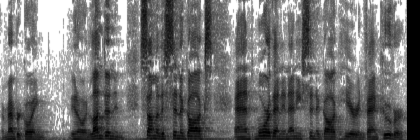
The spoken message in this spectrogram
I remember going, you know, in London, in some of the synagogues, and more than in any synagogue here in Vancouver,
